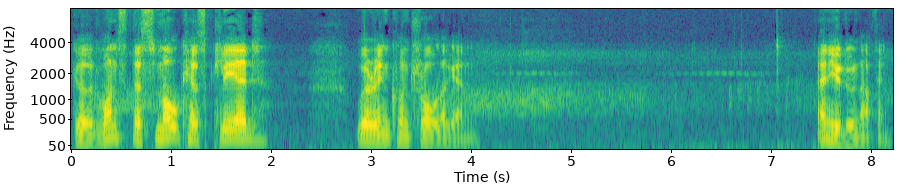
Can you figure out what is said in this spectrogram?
Good. Once the smoke has cleared, we're in control again. And you do nothing.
